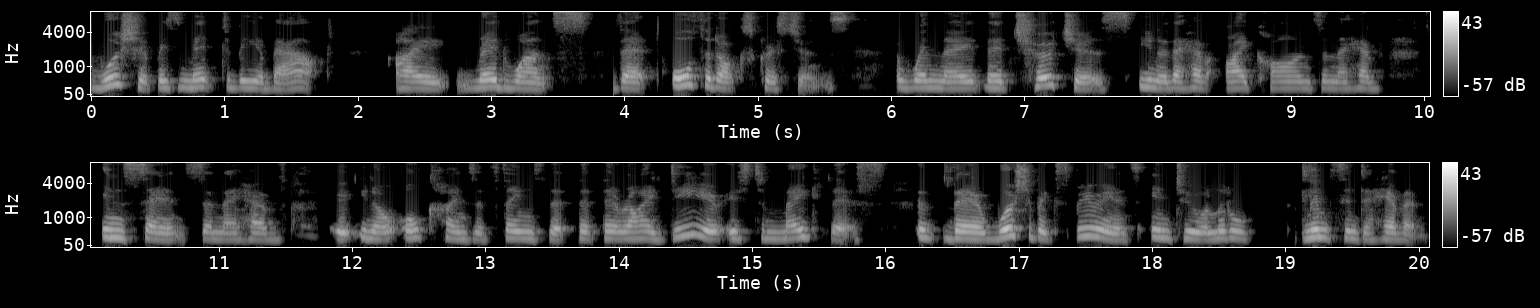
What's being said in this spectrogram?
worship is meant to be about. I read once that orthodox Christians when they their churches you know they have icons and they have incense and they have you know all kinds of things that that their idea is to make this their worship experience into a little glimpse into heaven.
